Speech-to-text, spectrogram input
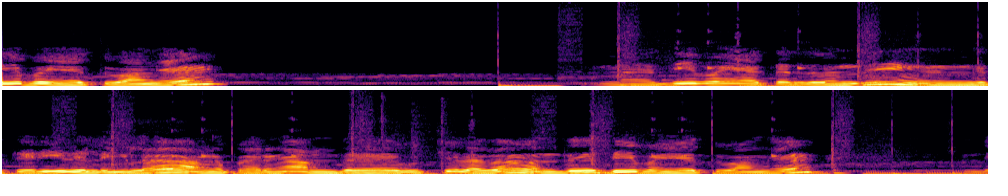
தீபம் ஏற்றுவாங்க தீபம் ஏற்றுறது வந்து இங்கே தெரியுது இல்லைங்களா? அங்கே பாருங்கள் அந்த உச்சியில் தான் வந்து தீபம் ஏற்றுவாங்க இந்த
